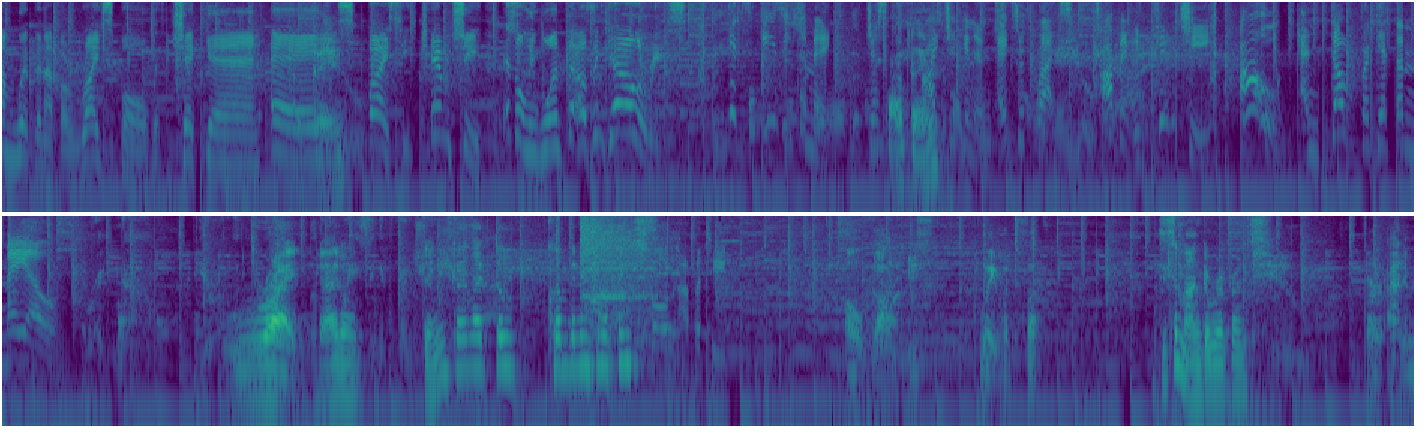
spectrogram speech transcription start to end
I'm whipping up a rice bowl with chicken, egg, Okay. spicy kimchi. That's only 1,000 calories. It's easy to make. Just cook Okay. fried chicken and eggs with rice. Top it with kimchi. Oh, and don't forget the mayo. Right. I don't think I like the combination of things. Oh god, he's. Wait, what the fuck? Is this a manga reference? Or anime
